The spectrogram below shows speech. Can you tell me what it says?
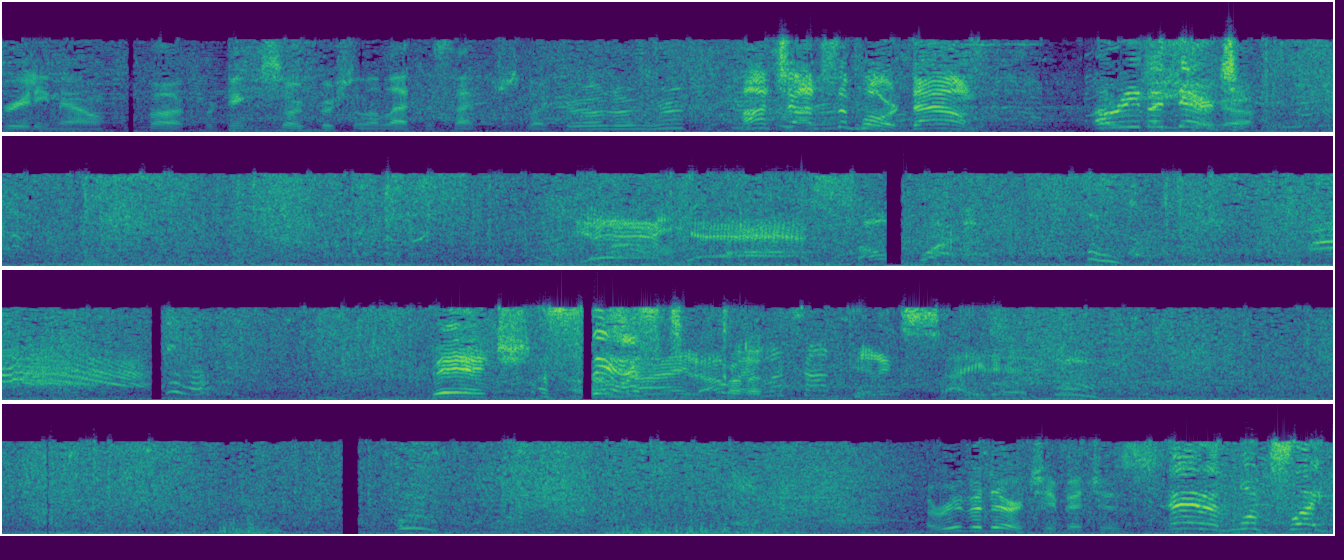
Really now. Fuck, we're getting so pushed on the left, it's like just like... Oh, Hot shot support down. Arrivederci. Sugar. Yeah, yeah. So what? Bitch! Assist! all Got it. let's not get excited. Arrivederci, bitches. And it looks like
